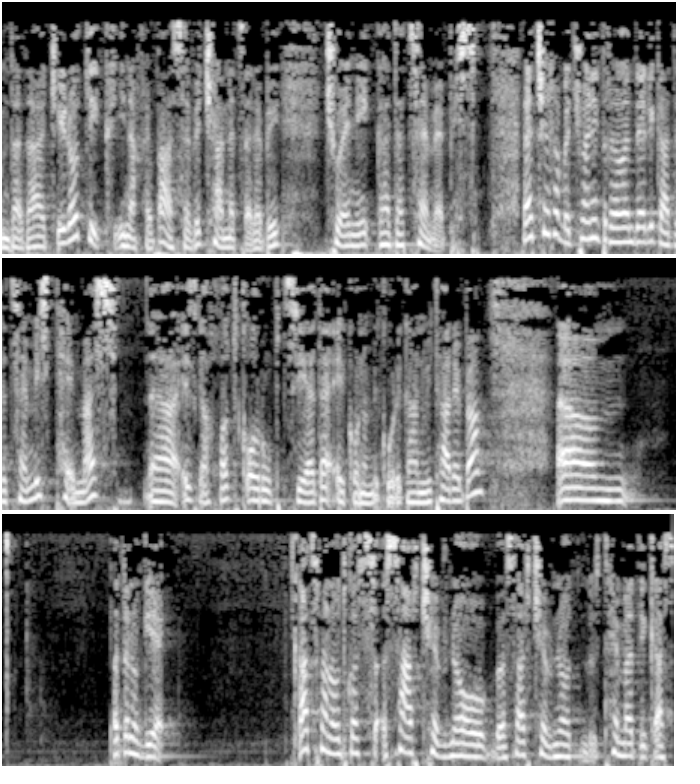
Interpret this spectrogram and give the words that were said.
უნდა დააჭიროთ, იქ ინახება ასევე ჩანაწერები ჩვენი გადაცემების. რაც შეეხება ჩვენი დღევანდელი გადაცემის თემას, ეს გახლავთ კორუფცია და ეკონომიკური განვითარება. აა ბატონო გია კაცმან უთქვა საარჩევნო საარჩევნო თემატიკას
